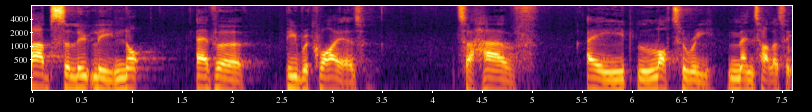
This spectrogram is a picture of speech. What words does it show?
absolutely not ever be required to have a lottery mentality.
